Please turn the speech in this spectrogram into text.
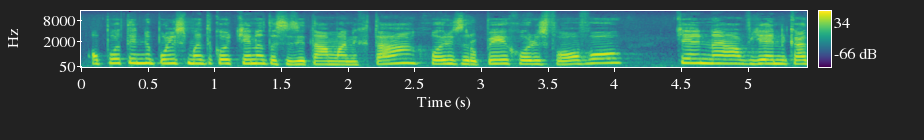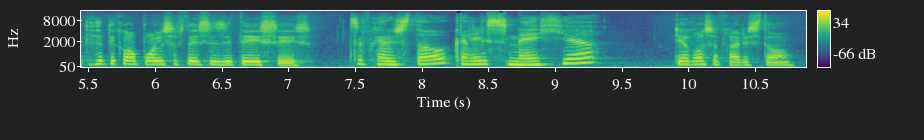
Οπότε είναι πολύ σημαντικό και να τα συζητάμε ανοιχτά, χωρίς ντροπή, χωρίς φόβο και να βγαίνει κάτι θετικό από όλες αυτές τις συζητήσεις. Σε ευχαριστώ. Καλή συνέχεια. Και εγώ σε ευχαριστώ.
